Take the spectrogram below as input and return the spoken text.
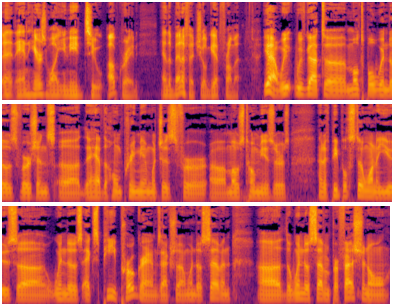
And, and here's why you need to upgrade and the benefits you'll get from it. Yeah, we we've got uh, multiple Windows versions. Uh, they have the Home Premium, which is for uh, most home users, and if people still want to use uh, Windows XP programs, actually on Windows 7, uh, the Windows 7 Professional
